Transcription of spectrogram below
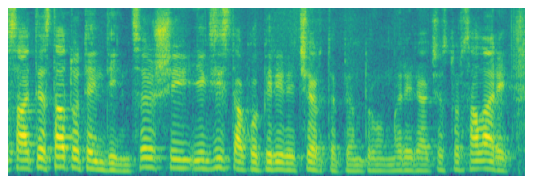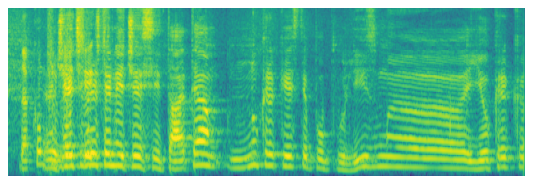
s-a atestat o tendință și există acoperire certă pentru mărirea acestor salarii. Dar cum în ceea ce privește necesitatea, nu cred că este populism. Eu cred că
